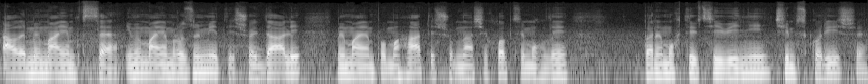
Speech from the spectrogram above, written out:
але ми маємо все. І ми маємо розуміти, що й далі ми маємо допомагати, щоб наші хлопці могли перемогти в цій війні чим скоріше,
